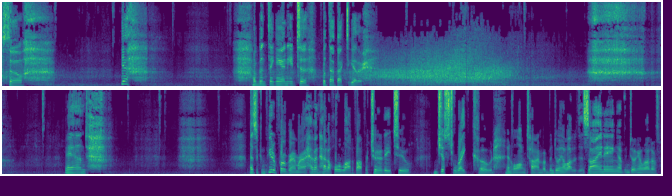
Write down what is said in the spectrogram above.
So, yeah, I've been thinking I need to put that back together. And as a computer programmer, I haven't had a whole lot of opportunity to just write code in a long time. I've been doing a lot of designing, I've been doing a lot of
